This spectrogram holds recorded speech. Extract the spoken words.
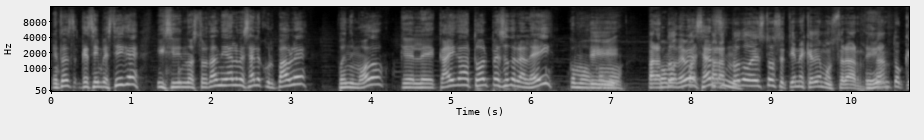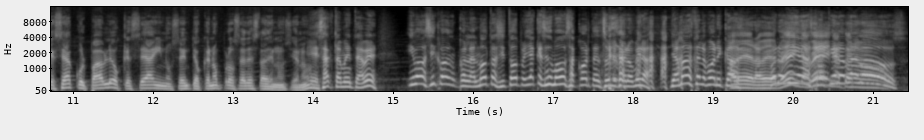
Entonces, que se investigue y si nuestro Dani Alves sale culpable, pues ni modo, que le caiga todo el peso de la ley, como, Sí, como, para como debe pa- ser. Para sin- todo esto se tiene que demostrar, Sí. tanto que sea culpable o que sea inocente o que no proceda esta denuncia, ¿no? Exactamente, a ver. Íbamos así con, con las notas y todo, pero ya que nos vamos a corte en Zuli, pero mira, llamadas telefónicas. A ver, a ver, Buenos venga, días, ¿con quién hablamos?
